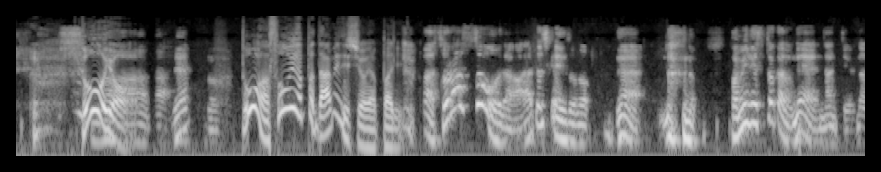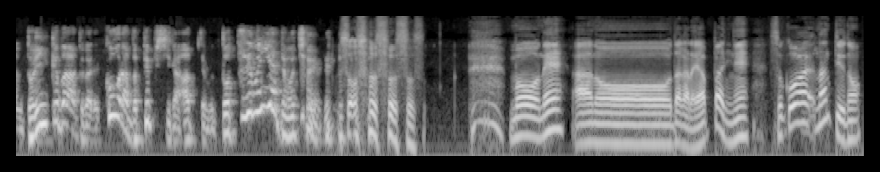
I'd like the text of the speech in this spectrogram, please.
どうよ？まあまあね。うんどうなんそういうやっぱダメでしょやっぱり。まあ、そらそうだわ。確かにその、ね、あの、ファミレスとかのね、なんていうの、ドリンクバーとかでコーラとペプシがあっても、どっちでもいいやって思っちゃうよね。そうそうそうそうそう。もうね、あのーだからやっぱりね、そこは、なんていうの？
